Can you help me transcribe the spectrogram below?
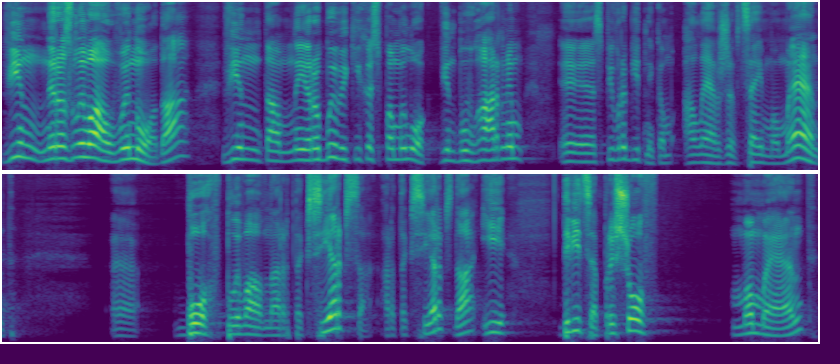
Він не розливав вино, да? він там не робив якихось помилок. Він був гарним е, співробітником. Але вже в цей момент Бог впливав на Артаксеркса, Артаксеркс, да? і дивіться, прийшов момент,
